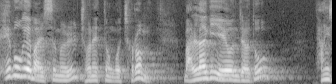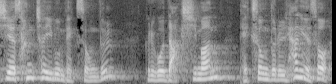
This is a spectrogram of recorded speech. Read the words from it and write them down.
회복의 말씀을 전했던 것처럼 말라기 예언자도 당시에 상처 입은 백성들, 그리고 낙심한 백성들을 향해서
